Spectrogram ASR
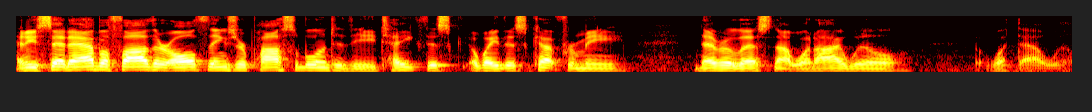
And he said, Abba, Father, all things are possible unto thee. Take this away this cup from me. Nevertheless, not what I will, but what thou wilt.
